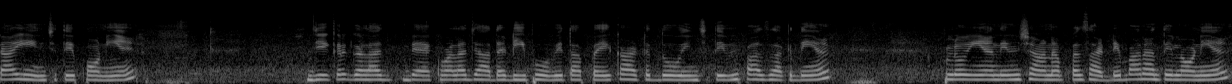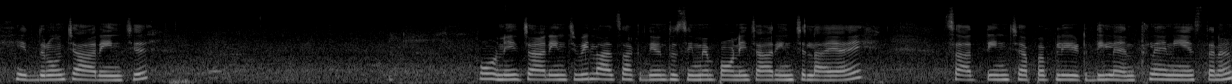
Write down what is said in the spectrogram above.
2.5 ਇੰਚ ਤੇ ਪਾਉਣੀ ਹੈ। ਜੇਕਰ ਗਲਾ ਬੈਕ ਵਾਲਾ ਜ਼ਿਆਦਾ ਡੀਪ ਹੋਵੇ ਤਾਂ ਆਪਾਂ ਇਹ ਘਾਟ 2 ਇੰਚ ਤੇ ਵੀ ਪਾ ਸਕਦੇ ਹਾਂ। ਪਲੋਈਆਂ ਦੇ ਨਿਸ਼ਾਨ ਆਪਾਂ 12.5 ਤੇ ਲਾਉਣੇ ਆ, ਇਧਰੋਂ 4 ਇੰਚ। ਪੌਣੇ 4 ਇੰਚ ਵੀ ਲਾ ਸਕਦੇ ਹੋ ਤੁਸੀਂ, ਮੈਂ ਪੌਣੇ 4 ਇੰਚ ਲਾਇਆ ਹੈ 7 ਇੰਚ ਆਪਾਂ ਪਲੇਟ ਦੀ ਲੈਂਥ ਲੈਣੀ ਹੈ ਇਸ ਤਰ੍ਹਾਂ।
